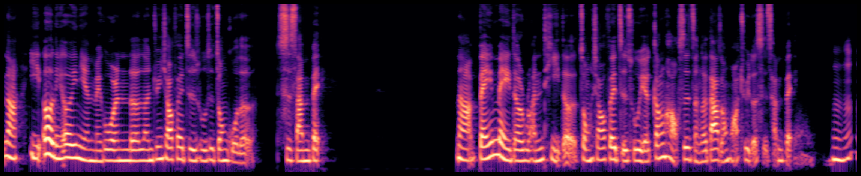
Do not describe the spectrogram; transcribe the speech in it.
那以二零二一年美国人的人均消费支出是中国的十三倍，那北美的软体的总消费支出也刚好是整个大中华区的十三倍。嗯哼。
